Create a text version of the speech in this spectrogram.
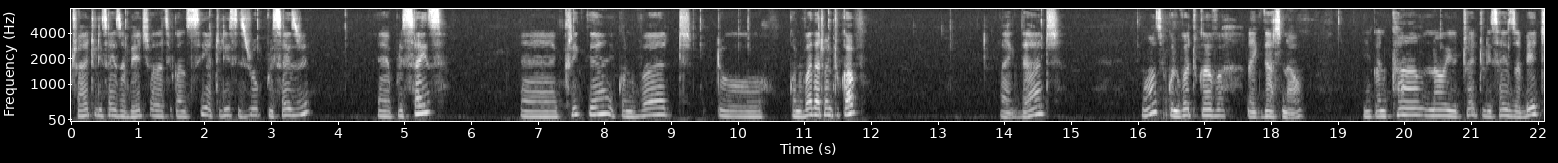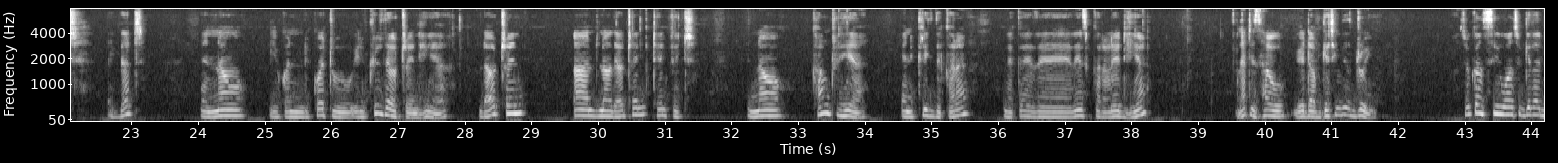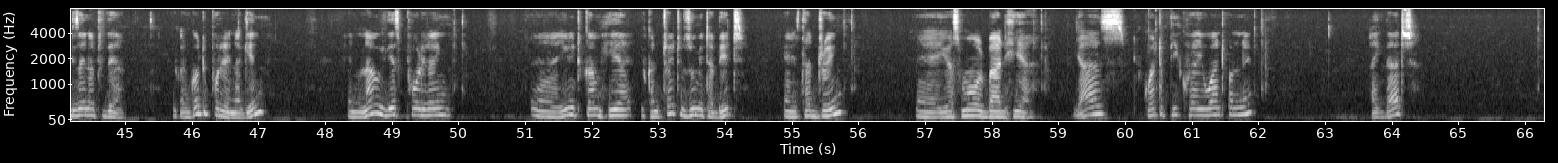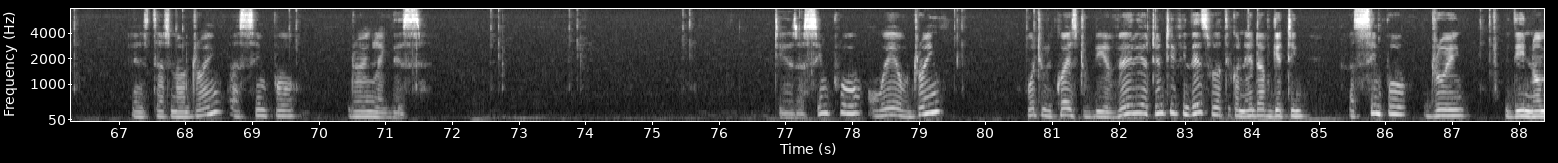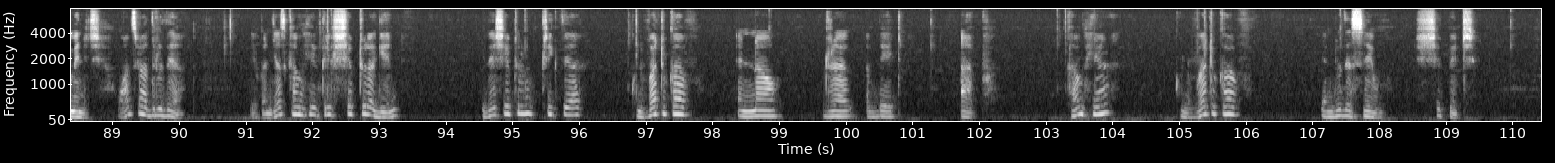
Try to resize a bit so that you can see at least it's real precisely uh, precise uh, click there you convert to convert that one to curve. Like that. Once you convert to curve like that now you can come now you try to resize a bit like that. And now you can require to increase the outline here the outline and now the outline 10 feet. Now come to here and click the color the, the this color red here. That is how you end up getting this drawing. As you can see once you get that design up to there you can go to polyline again. And now with this polyline uh, you need to come here. You can try to zoom it a bit and start drawing uh, your small bird here. Just go to pick where you want only like that and start now drawing a simple drawing like this. It is a simple way of drawing. What you require is to be very attentive in this so that you can end up getting a simple drawing within no minute. Once you are through there you can just come here click shape tool again. With the shape tool click there convert to curve and now drag a bit up. Come here convert to curve and do the same. Shape it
